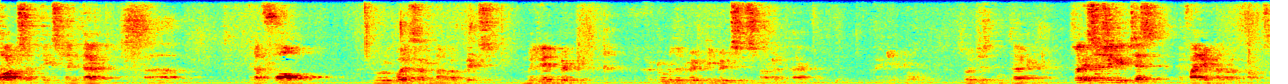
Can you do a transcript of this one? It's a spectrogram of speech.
thoughts and things like that uh, in a form, you require a certain number of bits. Million bit, uh, 2 to the 20 bits is not a bad idea at all. So just put that in. So essentially just finite number of thoughts.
